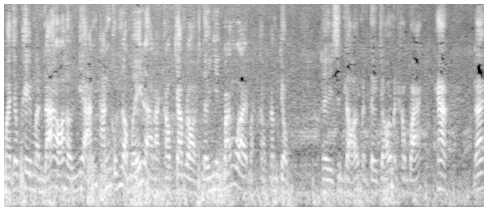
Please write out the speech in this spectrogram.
mà trong khi mình đã hỏa hận với ảnh ảnh cũng đồng ý là đặt cọc trăm rồi tự nhiên bán qua đặt cọc 50 thì xin lỗi mình từ chối mình không bán ha. Đấy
